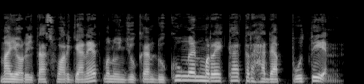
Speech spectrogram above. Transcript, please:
mayoritas warganet menunjukkan dukungan mereka terhadap Putin.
